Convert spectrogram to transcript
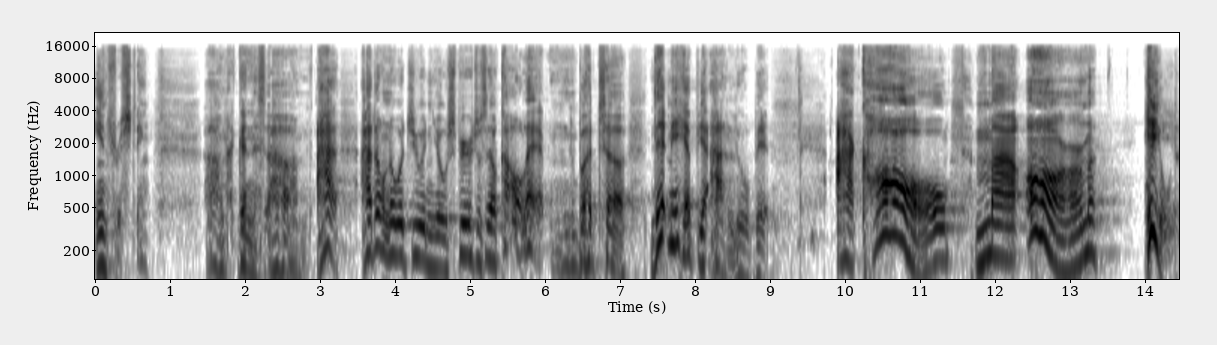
Interesting. Oh my goodness. Um, I, I don't know what you and your spiritual self call that, but uh, let me help you out a little bit. I call my arm healed.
